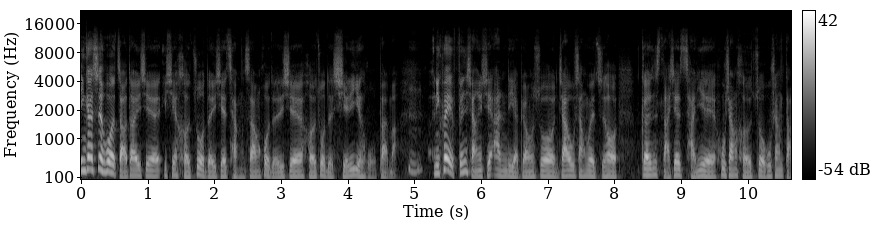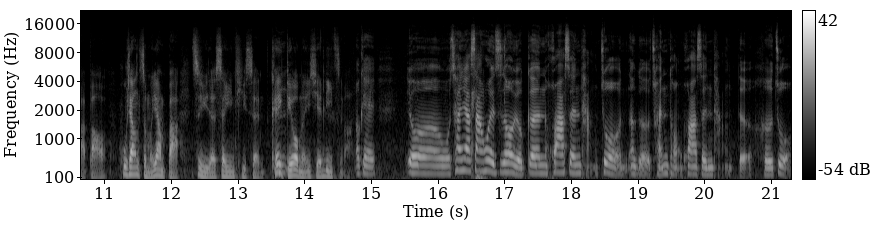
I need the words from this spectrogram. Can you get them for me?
应该是会找到一些一些合作的一些厂商或者一些合作的协力伙伴嘛。嗯，你可以分享一些案例啊，比方说你加入商会之后，跟哪些产业互相合作、互相打包、互相怎么样把自己的生意提升，可以给我们一些例子吗？嗯，OK，有我参加商会之后，有跟花生糖做那个传统花生糖的合作。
